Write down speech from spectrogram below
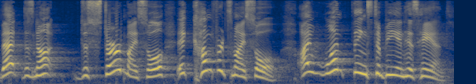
that does not disturb my soul, it comforts my soul. I want things to be in His hand.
